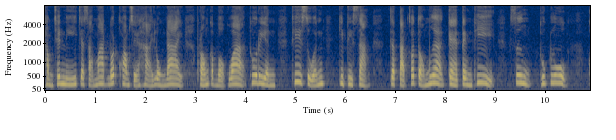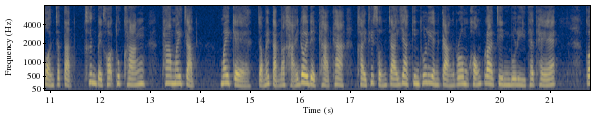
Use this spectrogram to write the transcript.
ทำเช่นนี้จะสามารถลดความเสียหายลงได้ พร้อมกับบอกว่าทุเรียนที่สวนกิติศักดิ์จะตัดก็ต่อเมื่อแก่เต็มที่ ซึ่งทุกลูกก่อนจะตัดขึ้นไปเคาะทุกครั้ง ถ้าไม่จัด ไม่แก่จะไม่ตัดมาขายโดยเด็ดขาดค่ะ ใครที่สนใจอยากกินทุเรียนกลางร่มของปราจีนบุรีแท้ๆ ก็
